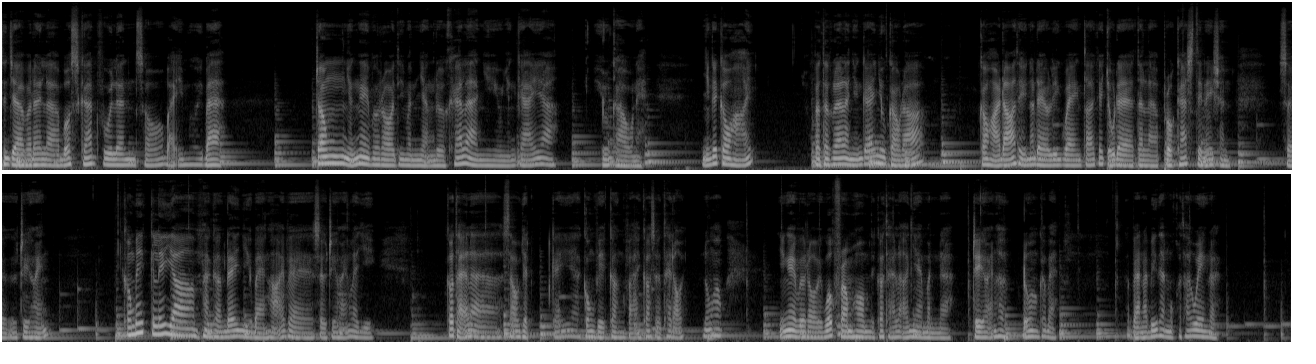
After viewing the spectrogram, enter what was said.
Xin chào và đây là Postcard Vui Lên số 73 Trong những ngày vừa rồi thì mình nhận được khá là nhiều những cái uh, yêu cầu nè Những cái câu hỏi. Và thực ra là những cái nhu cầu đó Câu hỏi đó thì nó đều liên quan tới cái chủ đề tên là Procrastination Sự trì hoãn. Không biết cái lý do mà gần đây nhiều bạn hỏi về sự trì hoãn là gì? Có thể là sau dịch cái công việc cần phải có sự thay đổi đúng không? Những ngày vừa rồi work from home thì có thể là ở nhà mình à, trì hoãn hơn đúng không các bạn? Và nó biến thành một cái thói quen rồi.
